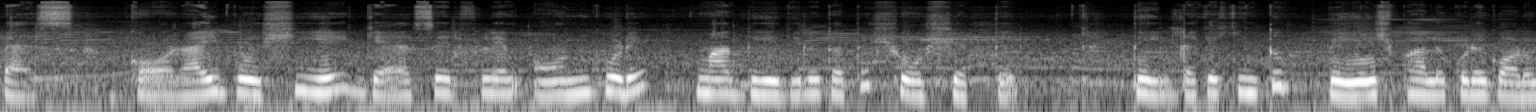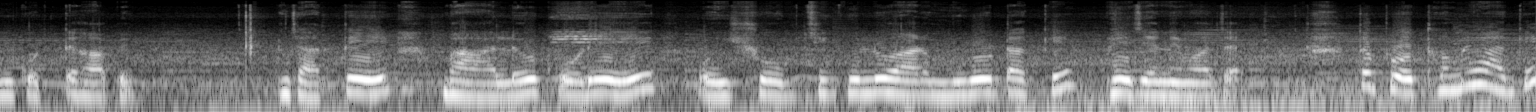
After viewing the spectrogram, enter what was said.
ব্যাস, কড়াই বসিয়ে গ্যাসের ফ্লেম অন করে মা দিয়ে দিল তাতে সর্ষের তেল। তেলটাকে কিন্তু বেশ ভালো করে গরম করতে হবে, যাতে ভালো করে ওই সবজিগুলো আর মুড়োটাকে ভেজে নেওয়া যায়। তো প্রথমে আগে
